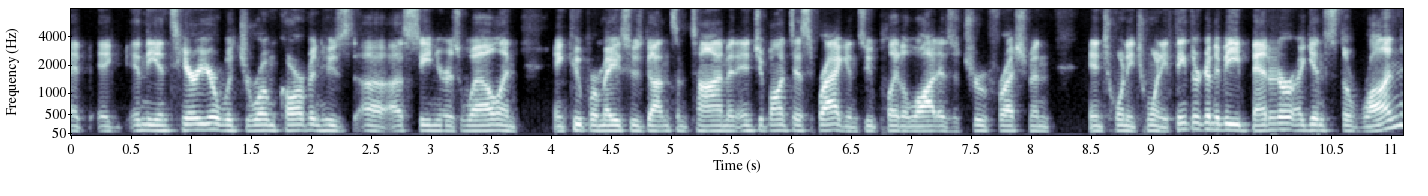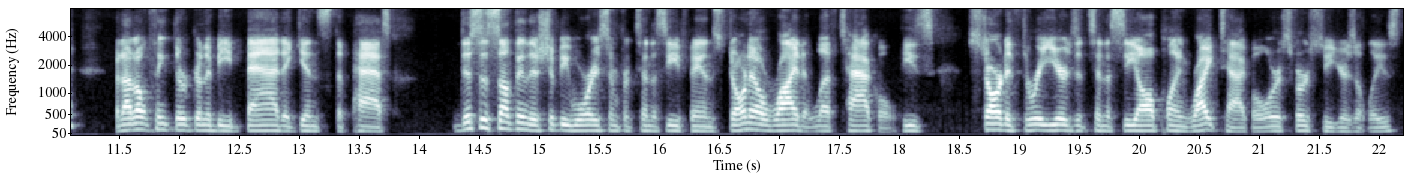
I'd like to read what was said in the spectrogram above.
at, at, in the interior with Jerome Carvin, who's uh, a senior as well, and and Cooper Mays, who's gotten some time, and, and Javontez Spraggins, who played a lot as a true freshman in 2020. I think they're going to be better against the run, but I don't think they're going to be bad against the pass. This is something that should be worrisome for Tennessee fans. Darnell Wright at left tackle. He's started three years at Tennessee, all playing right tackle, or his first two years at least.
